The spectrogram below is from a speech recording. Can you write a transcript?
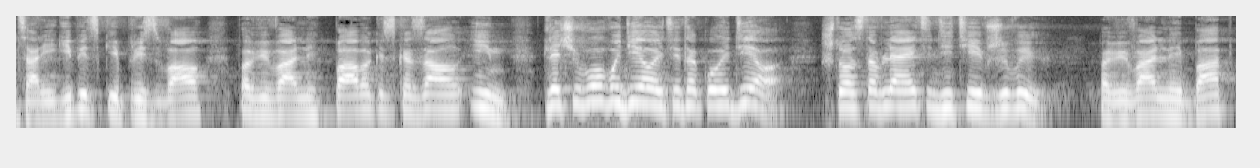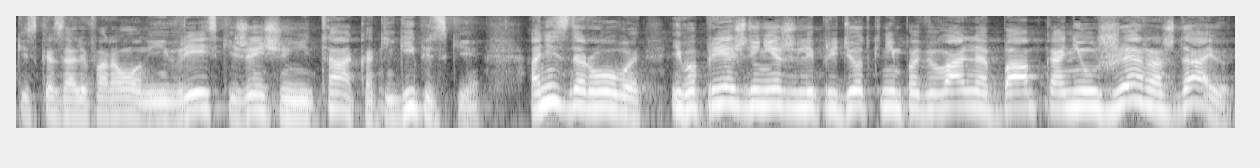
Царь египетский призвал повивальных бабок и сказал им, «Для чего вы делаете такое дело, что оставляете детей в живых?» Повивальные бабки сказали фараону, «Еврейские женщины не так, как египетские. Они здоровы, ибо прежде, нежели придет к ним повивальная бабка, они уже рождают».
